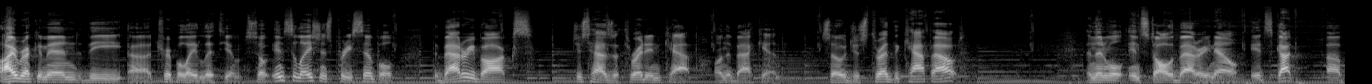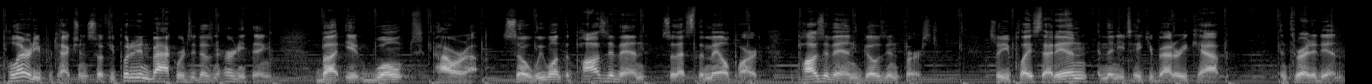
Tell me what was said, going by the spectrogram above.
I recommend the uh, AAA lithium. So installation is pretty simple. The battery box just has a thread-in cap on the back end. So just thread the cap out and then we'll install the battery. Now, it's got uh, polarity protection, so if you put it in backwards, it doesn't hurt anything, but it won't power up. So we want the positive end, so that's the male part, the positive end goes in first. So you place that in, and then you take your battery cap and thread it in.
